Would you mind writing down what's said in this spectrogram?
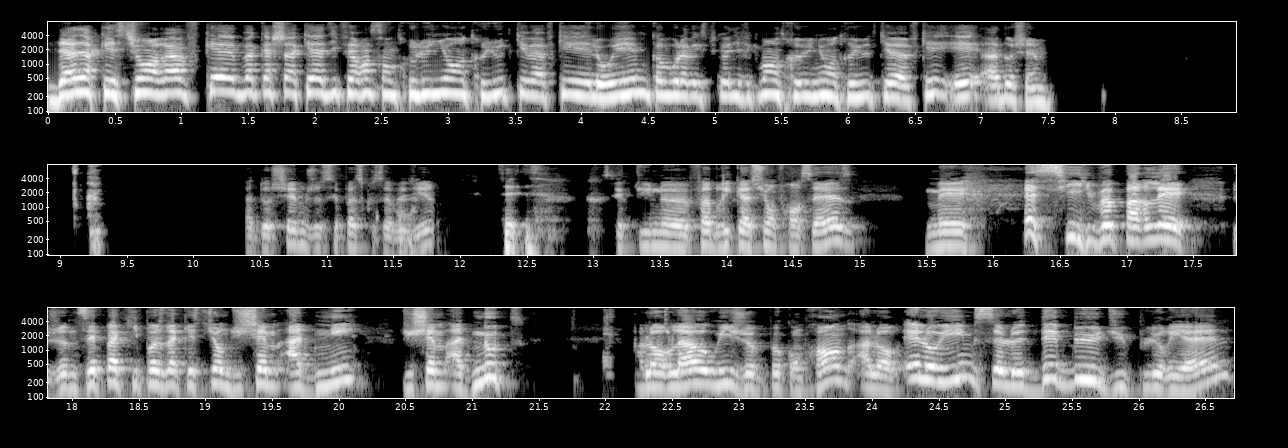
dernière question, Arav, quelle est la différence entre l'union entre Yud Kevavke et Elohim, comme vous l'avez expliqué magnifiquement, entre l'union entre Yud Kevavke et Adoshem Adoshem, je ne sais pas ce que ça veut dire. C'est une fabrication française, mais s'il veut parler, je ne sais pas qui pose la question du Shem Adni, du Shem Adnout. Alors là, oui, je peux comprendre. Alors, Elohim, c'est le début du pluriel,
